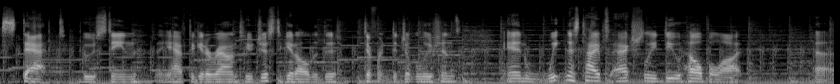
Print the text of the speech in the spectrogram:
stat boosting that you have to get around to just to get all the di different Digivolutions. And weakness types actually do help a lot. Uh,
